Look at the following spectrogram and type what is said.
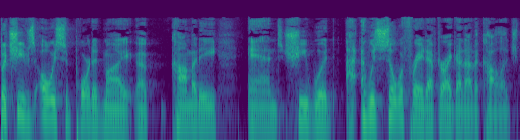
But she's always supported my uh, comedy, and she would. I, I was so afraid after I got out of college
